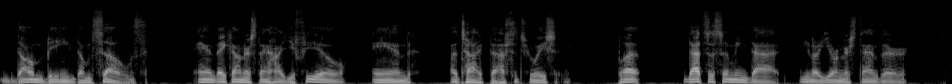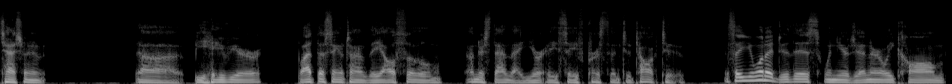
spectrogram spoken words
them being themselves. And they can understand how you feel and attack that situation. But that's assuming that, you know, you understand their attachment uh, behavior, but at the same time, they also understand that you're a safe person to talk to. And so you want to do this when you're generally calm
